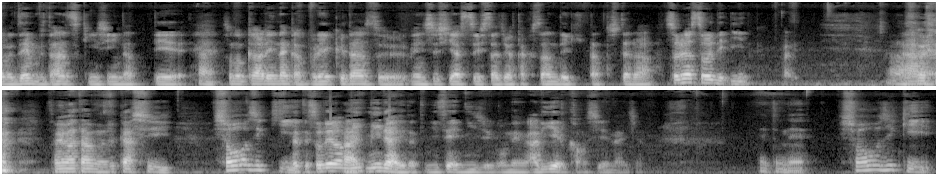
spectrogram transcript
えば全部ダンス禁止になって、はい。その代わりになんかブレイクダンス練習しやすいスタジオがたくさんできたとしたら、それはそれでいいのやっぱり。あそれそれまた難しい。正直、だってそれはみ、はい未来だって2025年あり得るかもしれないじえっとね、正直、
